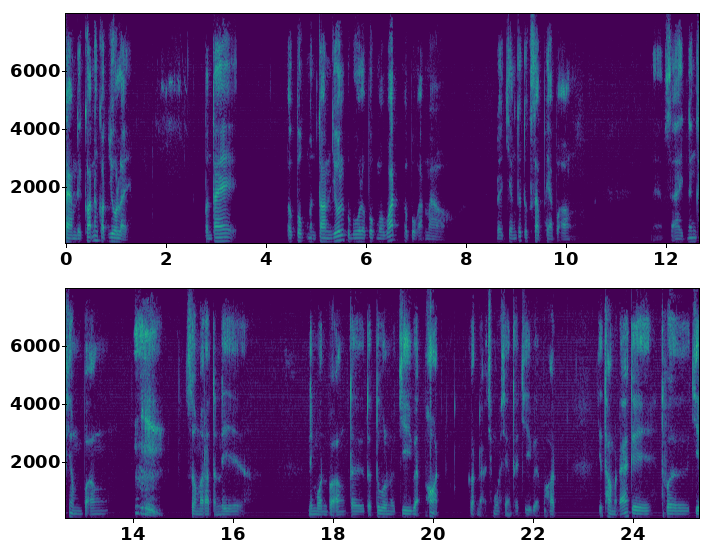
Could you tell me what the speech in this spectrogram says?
តាមដែលគាត់នឹងគាត់យល់ហើយប៉ុន្តែ ឪពុកមិនតាន់យល់ពពោលឪពុកមកវត្តឪពុកអត់មកដល់អញ្ចឹងទៅទុកសັບប្រាប់ព្រះអង្គស្អែកនឹងខ្ញុំព្រះអង្គសូមរតនានិមន្តព្រះអង្គទៅទទួលនៅជីវផតគាត់ដាក់ឈ្មោះចឹងថាជីវផតជាធម្មតាគេធ្វើជា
